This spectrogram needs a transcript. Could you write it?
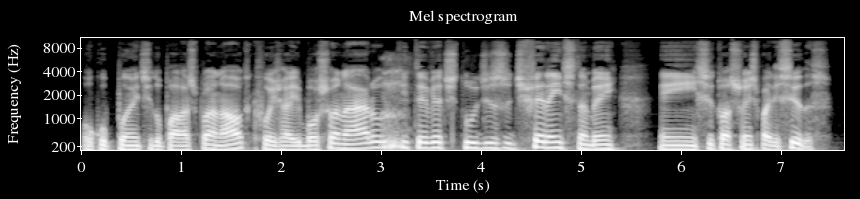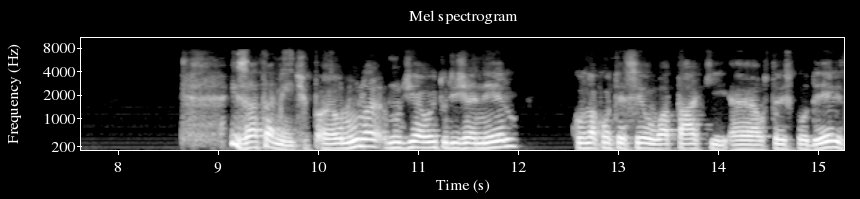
ocupante do Palácio Planalto, que foi Jair Bolsonaro, que teve atitudes diferentes também em situações parecidas? Exatamente. É, o Lula, no dia 8 de janeiro, quando aconteceu o ataque é, aos três poderes,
